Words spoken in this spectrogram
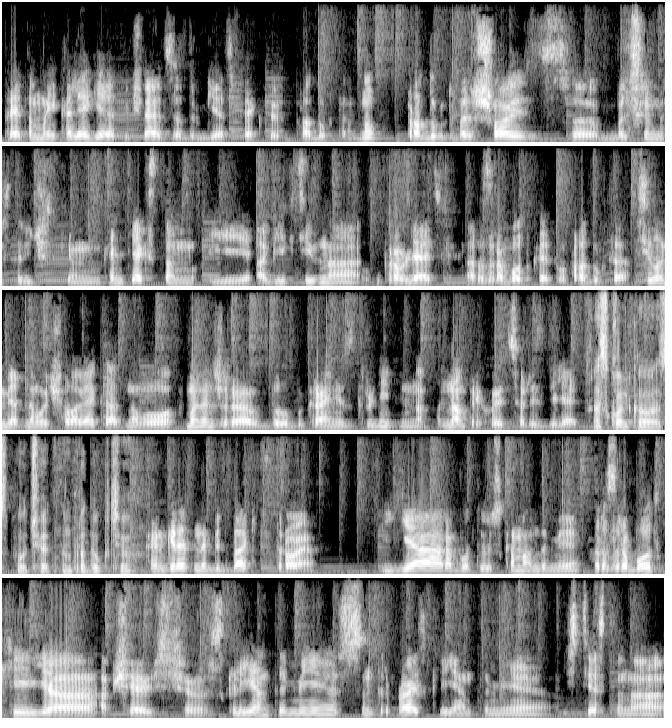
При этом мои коллеги отвечают за другие аспекты продукта. Ну, продукт большой, с большим историческим контекстом, и объективно управлять разработкой этого продукта силами одного человека, одного менеджера было бы крайне затруднительно. Нам приходится разделять. А сколько у вас получается на продукте? Конкретно на Bitbucket трое. Я работаю с командами разработки, я общаюсь с клиентами, с enterprise клиентами. Естественно,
